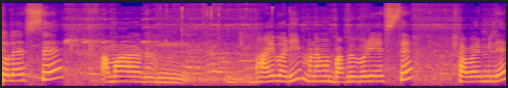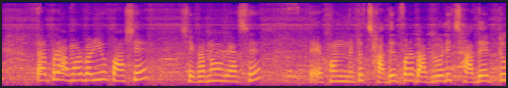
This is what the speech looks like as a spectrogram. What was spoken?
চলে এসছে আমার ভাই বাড়ি মানে আমার বাপের বাড়ি এসছে সবাই মিলে। তারপরে আমার বাড়িও পাশে। সেখানেও গেছে। এখন একটু ছাদের পরে বাপি বাড়ির ছাদে একটু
